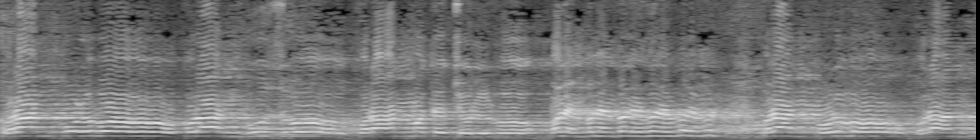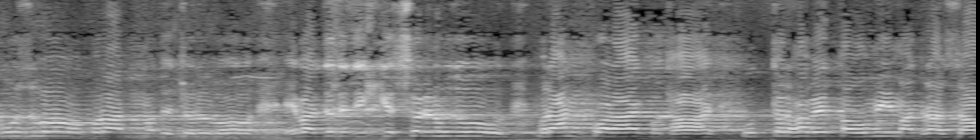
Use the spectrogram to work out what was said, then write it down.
কোরআন পড়ব, কোরআন বুঝব, কোরআন মতে চলবো। বলেন বলেন বলেন বলেন বলেন কোরআন পড়ব, কোরআন বুঝব, কোরআন মতে চলবো। এবার যদি জিজ্ঞেস করেন হুজুর, কোরআন পড়ায় কোথায়? উত্তর হবে কৌমি মাদ্রাসা।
